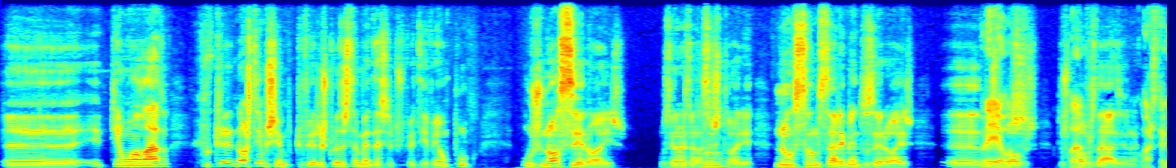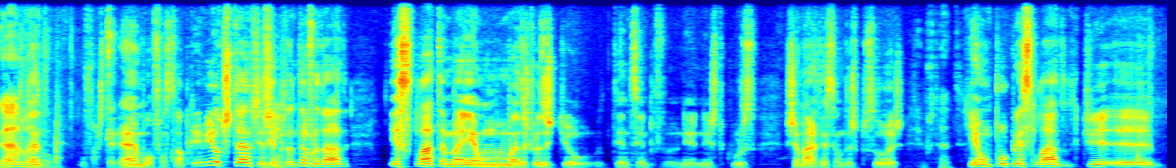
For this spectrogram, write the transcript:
uh, que é um lado, porque nós temos sempre que ver as coisas também desta perspectiva. É um pouco os nossos heróis, os heróis da nossa uhum. história, não são necessariamente os heróis uh, dos, povos, dos claro. povos da Ásia. Não é? Vasta Gama. Portanto, o Vasta Gama, o Afonso Pequeno e outros tantos. Dizer, portanto, na verdade, esse lado também é uma das coisas que eu tento sempre neste curso chamar a atenção das pessoas, é que é um pouco esse lado de que uh,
